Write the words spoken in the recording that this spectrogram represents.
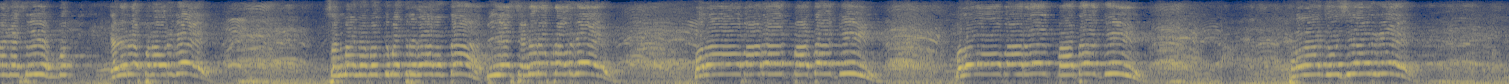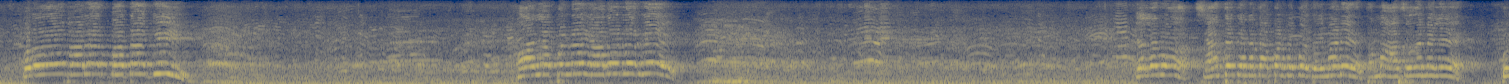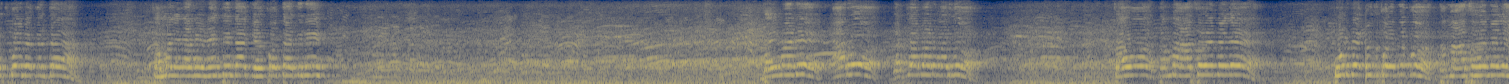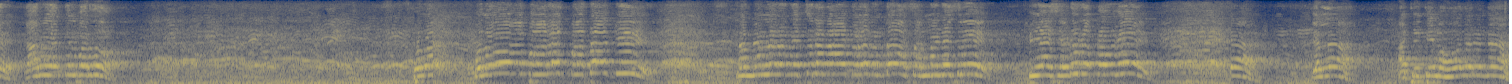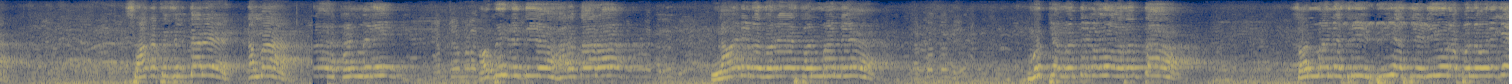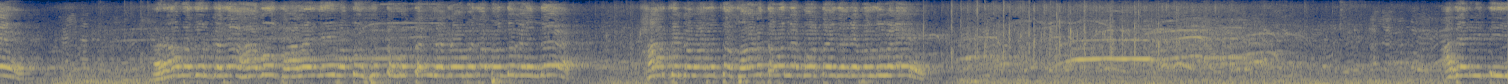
ಸನ್ಮಾನ್ಯ ಶ್ರೀ ಮು- ಯಡಿಯೂರಪ್ಪನವರಿಗೆ ಸನ್ಮಾನ್ಯ ಮುಖ್ಯಮಂತ್ರಿಗಳಾದಂತ ಬಿ ಎಸ್ ಯಡಿಯೂರಪ್ಪನವರಿಗೆ ಬಲೋ ಭಾರತ್ ಮಾತಾ ಕಿ, ಬಲೋ ಭಾರತ್ ಮಾತಾ ಕಿ. ಪ್ರಹ್ಲಾದ್ ಜೋಶಿ ಅವರಿಗೆ, ಬಲೋ ಭಾರತ್ ಮಾತಾ ಕಿ. ಮಾಯಪ್ಪಣ್ಣ ಯಾದವ್ ಅವ್ರಿಗೆ. ಎಲ್ಲರೂ ಶಾಂತತೆಯನ್ನು ಕಾಪಾಡಬೇಕು. ದಯಮಾಡಿ ತಮ್ಮ ಆಸನದ ಮೇಲೆ ಕುಳಿತುಕೊಳ್ಬೇಕಂತ ತಮ್ಮಲ್ಲಿ ನಾನು ವಿನಂತಿಯಿಂದ ಕೇಳ್ಕೊತಾ ಇದ್ದೀನಿ. ದಯಮಾಡಿ, ಯಾರು ಗದ್ದಲ ಮಾಡಬಾರ್ದು? ತಾವು ತಮ್ಮ ಆಸನದ ಮೇಲೆ ಕೂಡ್ಬೇಕು, ಕೂತ್ಕೊಳ್ಬೇಕು. ತಮ್ಮ ಆಸನದ ಮೇಲೆ ಯಾರು ಎತ್ತಿಲ್ಬಾರ್ದು ಬಲೋ ಭಾರತ್ ಮಾತಾ ಕಿ! ನಮ್ಮೆಲ್ಲರ ನೆಚ್ಚಿನ ನಾಯಕರಾದಂತ ಸನ್ಮಾನ್ಯ ಶ್ರೀ ಪಿ ಎಸ್ ಯಡಿಯೂರಪ್ಪ ಅವರಿಗೆ. ಎಲ್ಲ ಅತಿಥಿ ಮಹೋದರನ್ನ ಸ್ವಾಗತಿಸಲಿದ್ದಾರೆ. ನಮ್ಮ ಕಣ್ಮಿಣಿ ಅಭಿವೃದ್ಧಿಯ ಹರಕಾರ ನಾಡಿನ ದೊರೆ ಸನ್ಮಾನ್ಯ ಮುಖ್ಯಮಂತ್ರಿಗಳು ಆದಂತ ಸನ್ಮಾನ್ಯ ಶ್ರೀ ಬಿ ಎಸ್ ಯಡಿಯೂರಪ್ಪನವರಿಗೆ ರಾಮದುರ್ಗದ ಹಾಗೂ ಕಾಲಹಳ್ಳಿ ಮತ್ತು ಸುತ್ತಮುತ್ತಲಿನ ಗ್ರಾಮದ ಬಂಧುಗಳಿಂದ ಹಾರ್ದಿಕವಾದಂತಹ ಸ್ವಾಗತವನ್ನ ಕೋರ್ತಾ ಇದ್ದಾರೆ ಬಂಧುಗಳೇ. ಅದೇ ರೀತಿ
